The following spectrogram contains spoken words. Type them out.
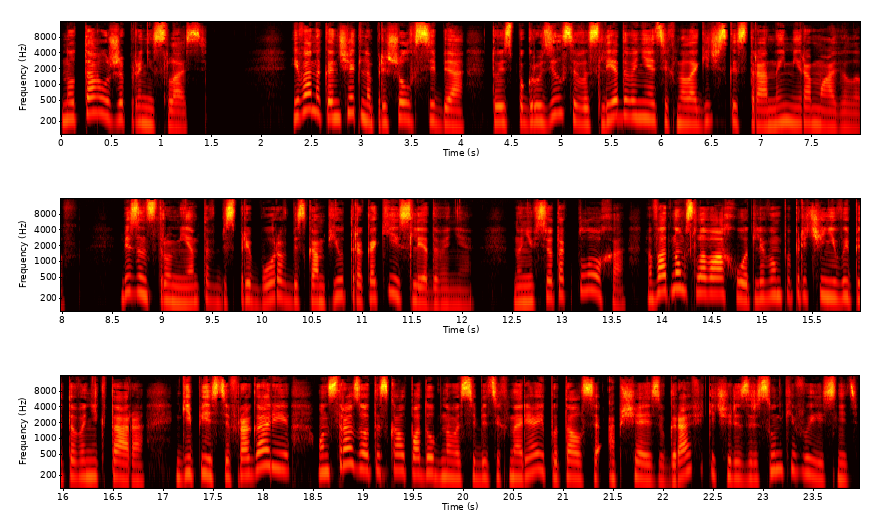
но та уже пронеслась. Иван окончательно пришел в себя, то есть погрузился в исследование технологической стороны мира Мавилов. Без инструментов, без приборов, без компьютера. Какие исследования? Но не все так плохо. В одном словоохотливом по причине выпитого нектара Гипесте Фрагарии он сразу отыскал подобного себе технаря и пытался, общаясь в графике, через рисунки выяснить,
